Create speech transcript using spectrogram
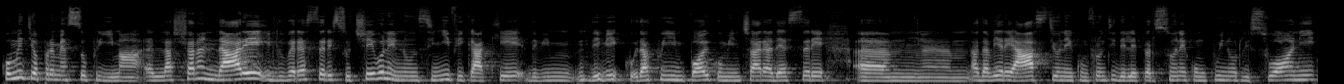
Come ti ho premesso prima, eh, lasciare andare il dover essere socievole non significa che devi, devi da qui in poi cominciare ad essere, um, ad avere astio nei confronti delle persone con cui non risuoni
